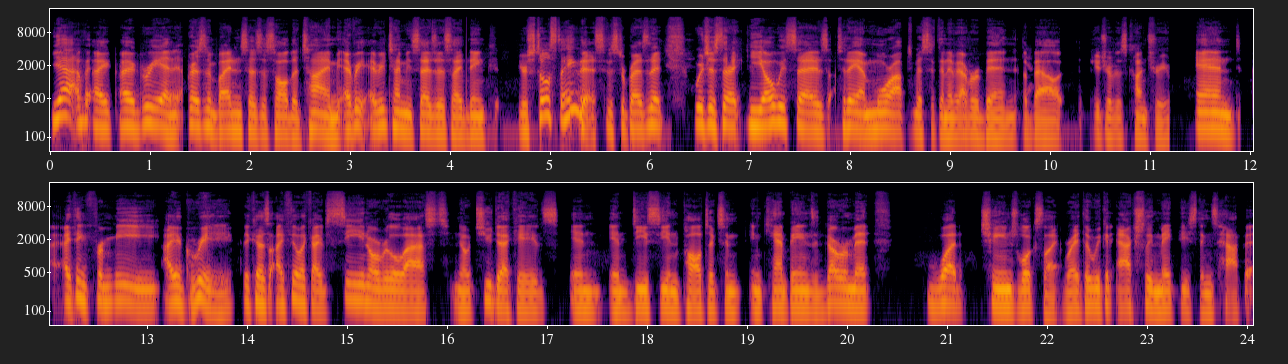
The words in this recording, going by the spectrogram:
Yeah, I, I agree. And President Biden says this all the time. Every every time he says this, I think you're still saying this, Mr. President, which is that he always says, Today I'm more optimistic than I've ever been yeah. about the future of this country. And I think for me, I agree because I feel like I've seen over the last, you know, two decades in in DC and politics and in campaigns and government what change looks like, right? That we can actually make these things happen.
